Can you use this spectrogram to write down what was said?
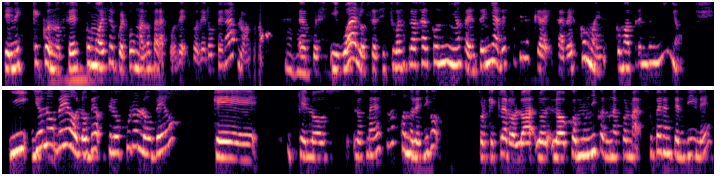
tiene que conocer cómo es el cuerpo humano para poder, poder operarlo, ¿no? Eh, pues igual, o sea, si tú vas a trabajar con niños a enseñarles, tú tienes que saber cómo, cómo aprende un niño. Y yo lo veo, lo veo, te lo juro, lo veo que, que los, los maestros cuando les digo, porque claro, lo, lo, comunico de una forma súper entendible,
